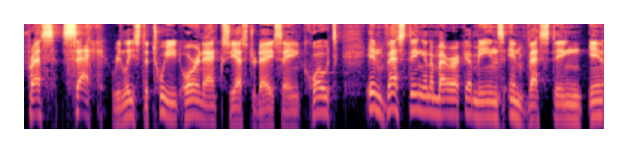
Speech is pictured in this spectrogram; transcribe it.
PressSec released a tweet or an X yesterday saying, quote, investing in America means investing in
